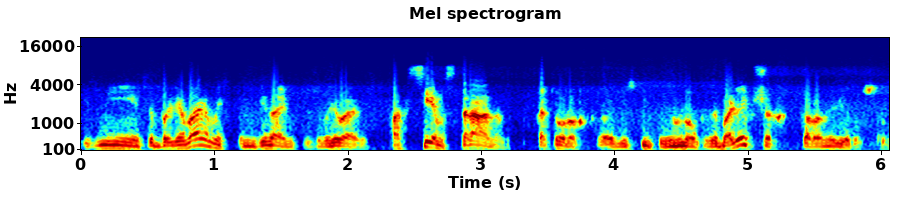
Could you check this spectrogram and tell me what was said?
изменение заболеваемости, на динамику заболеваемости по всем странам, в которых э, действительно много заболевших коронавирусом,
